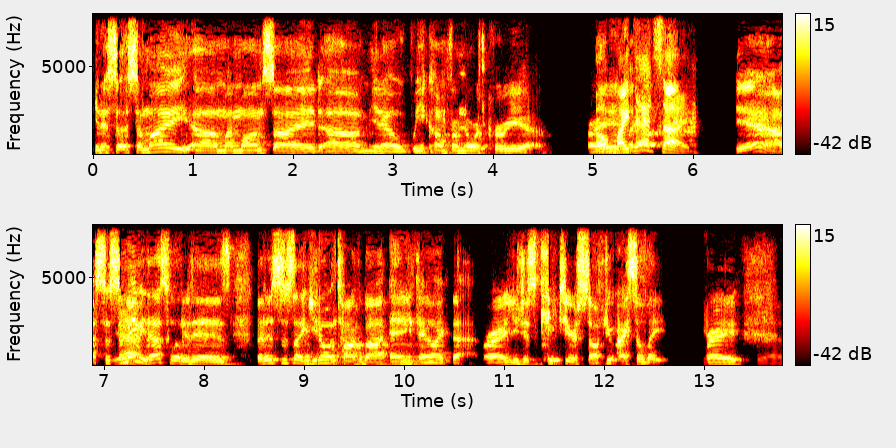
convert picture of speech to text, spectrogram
you know, so so my uh, my mom's side, um, you know, we come from North Korea. Right? Oh, my Like, dad's side. Yeah, so so Yeah. maybe that's what it is. But it's just like you don't talk about anything like that, right? You just keep to yourself. You isolate, Yeah. right? Yeah.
